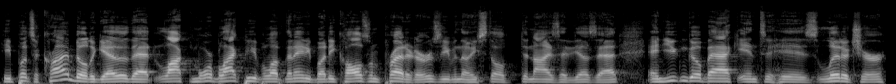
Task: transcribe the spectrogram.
He puts a crime bill together that locked more black people up than anybody, calls them predators, even though he still denies that he does that. And you can go back into his literature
